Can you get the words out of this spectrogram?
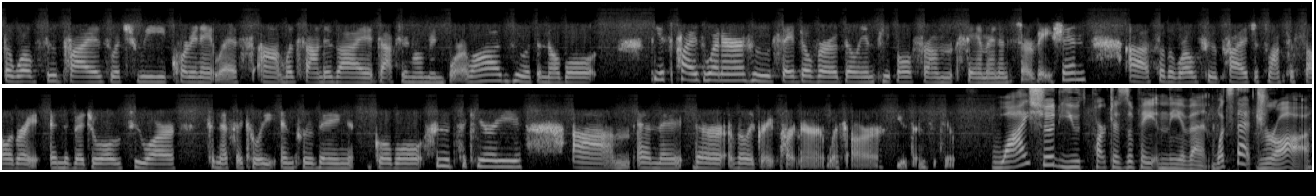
the World Food Prize, which we coordinate with, um, was founded by Dr. Norman Borlaug, who was a Nobel Peace Prize winner who saved over a billion people from famine and starvation. Uh, so the World Food Prize just wants to celebrate individuals who are significantly improving global food security, um, and they, they're a really great partner with our Youth Institute. Why should youth participate in the event? What's that draw?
